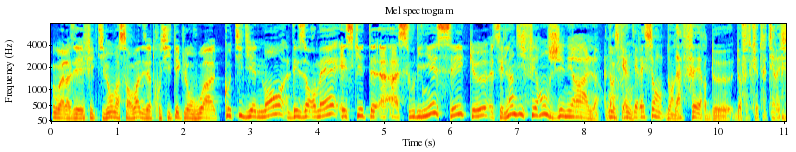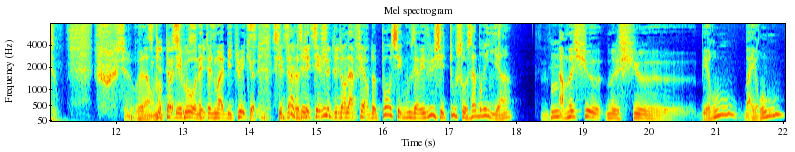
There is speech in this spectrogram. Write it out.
Voilà, effectivement, Vincent Roy, des atrocités que l'on voit quotidiennement désormais. Et ce qui est à souligner, c'est que c'est l'indifférence générale. Ah non, ce qui est intéressant dans l'affaire de, de... Ce qui est intéressant. Voilà, on pas des mots, on est tellement habitué que ce qui est, ce qui est terrible dans l'affaire de Pau, c'est que vous avez vu, c'est tous aux abris. Hein. Mhm. Alors, monsieur, monsieur Bérou, Bayrou,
